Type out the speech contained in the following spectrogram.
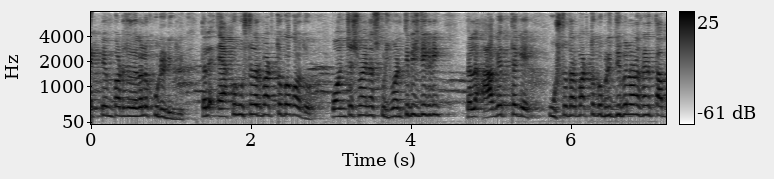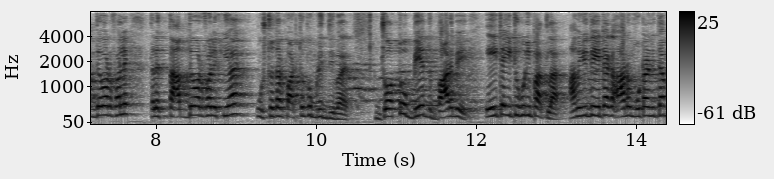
এর টেম্পারেচার হয়ে গেল কুড়ি ডিগ্রি। তাহলে এখন উষ্ণতার পার্থক্য কত? পঞ্চাশ মাইনাস কুড়ি মানে তিরিশ ডিগ্রি। তাহলে আগের থেকে উষ্ণতার পার্থক্য বৃদ্ধি পেল না এখানে তাপ দেওয়ার ফলে? তাহলে তাপ দেওয়ার ফলে কী হয়? উষ্ণতার পার্থক্য বৃদ্ধি পায়। যত বেদ বাড়বে, এইটা এইটুকুনি পাতলা। আমি যদি এটাকে আরও মোটা নিতাম,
